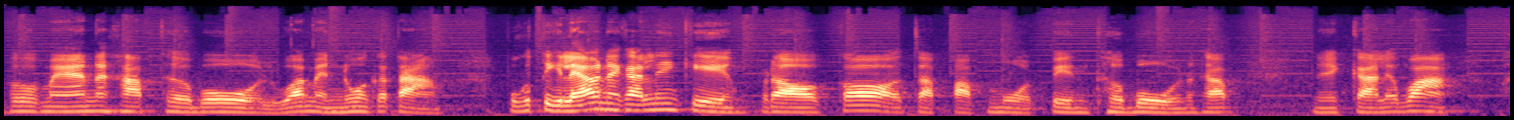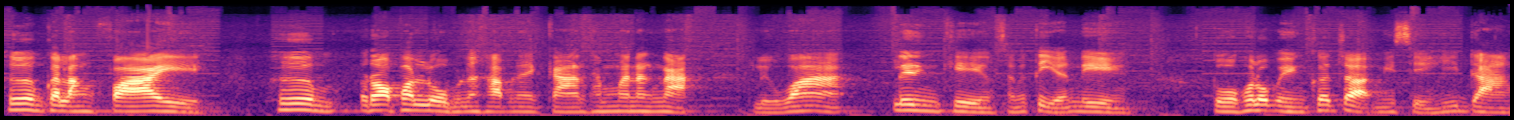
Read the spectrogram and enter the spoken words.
Performance นะครับ Turbo หรือว่า Manual ก็ตาม ปกติแล้วในการเล่นเกม เราก็จะปรับโหมดเป็นเทอร์โบนะครับในการเรียกว่าเพิ่มกำลังไฟ เพิ่มรอบพัดลมนะครับในการทำงานหนักๆหรือว่าเล่นเกมสมมิตินั่นเอง ตัวพัดลมเองก็จะมีเสียงที่ดัง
